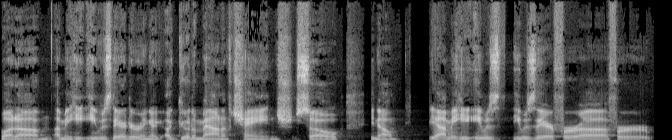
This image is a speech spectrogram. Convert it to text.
but um, I mean, he he was there during a, a good amount of change. So you know, yeah, I mean, he he was he was there for uh for.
